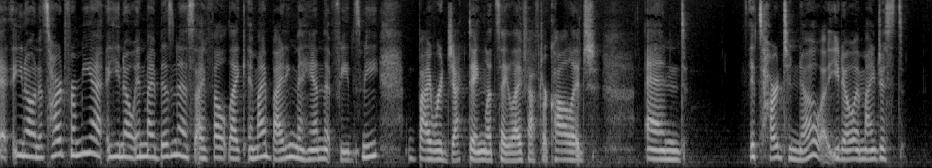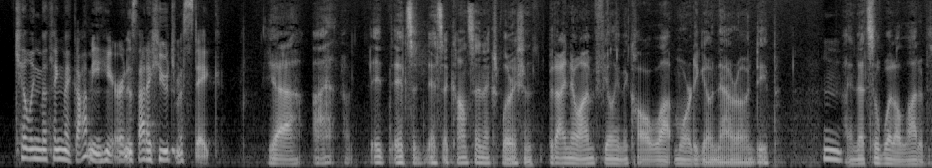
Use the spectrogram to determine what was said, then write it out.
eh, You know, and it's hard for me. I, you know, in my business, I felt like, am I biting the hand that feeds me by rejecting, let's say, life after college? And it's hard to know. You know, am I just killing the thing that got me here? And is that a huge mistake? Yeah, I, it, it's a it's a constant exploration, but I know I'm feeling the call a lot more to go narrow and deep, and that's what a lot of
